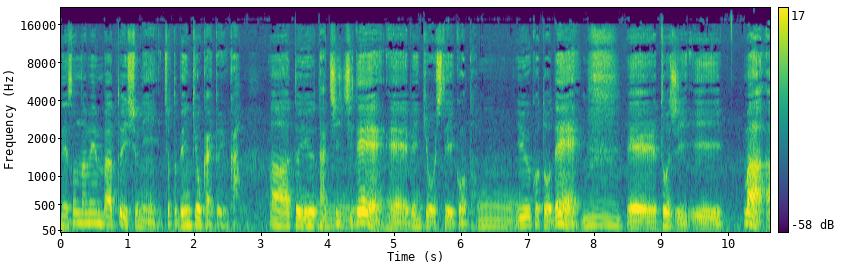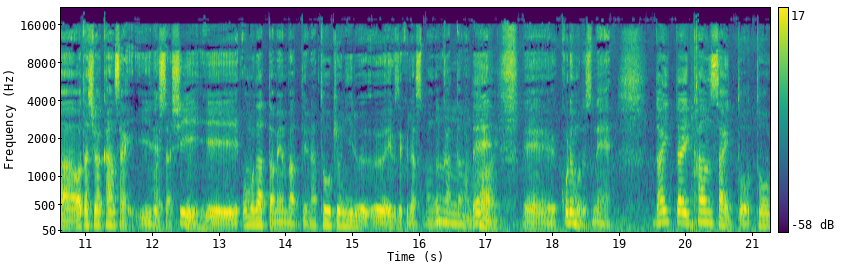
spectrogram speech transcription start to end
でそんなメンバーと一緒にちょっと勉強会というかあという立ち位置で、えー、勉強をしていこうということで、えー、当時まあ、私は関西でしたし、はい、えー、主だったメンバーっていうのは東京にいるエグゼクラスも多かったので、はい、えー、これもですね大体関西と東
